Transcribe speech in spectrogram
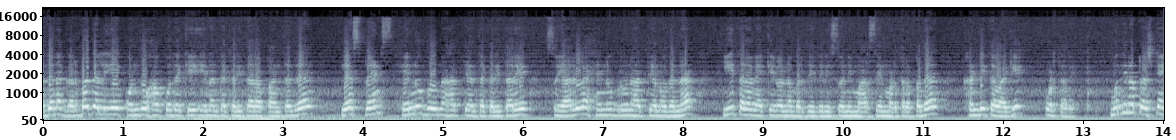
ಅದನ್ನ ಗರ್ಭದಲ್ಲಿಯೇ ಕೊಂದು ಹಾಕೋದಕ್ಕೆ ಏನಂತ ಕರೀತಾರಪ್ಪ ಅಂತಂದ್ರೆ ಎಸ್ ಫ್ರೆಂಡ್ಸ್ ಹೆಣ್ಣು ಭ್ರೂಣ ಹತ್ಯೆ ಅಂತ ಕರೀತಾರೆ. ಸೊ ಯಾರೆಲ್ಲ ಹೆಣ್ಣು ಭ್ರೂಣ ಹತ್ಯೆ ಅನ್ನೋದನ್ನ ಈ ತರ ವ್ಯಾಖ್ಯೆಗಳನ್ನ ಬರ್ದಿದ್ದೀರಿ ಸೊ ನಿಮ್ಮ ಮಾರ್ಸ್ ಏನ್ ಮಾಡ್ತಾರಪ್ಪ ಅಂದ್ರೆ ಖಂಡಿತವಾಗಿ ಕೊಡ್ತಾರೆ. ಮುಂದಿನ ಪ್ರಶ್ನೆ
